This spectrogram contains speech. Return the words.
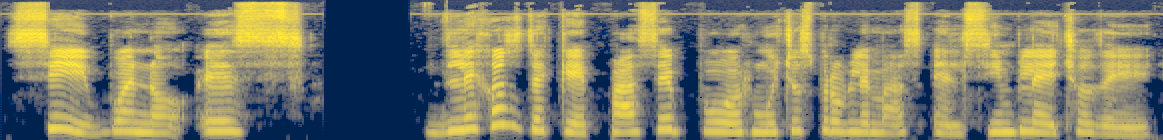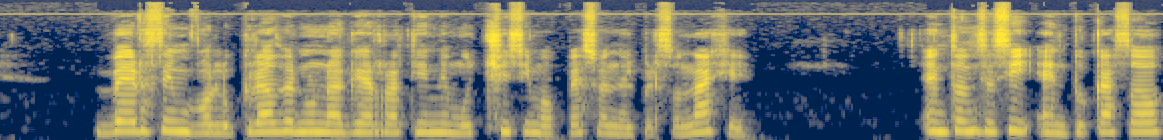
Sí, bueno, es lejos de que pase por muchos problemas, el simple hecho de verse involucrado en una guerra tiene muchísimo peso en el personaje. Entonces sí, en tu caso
